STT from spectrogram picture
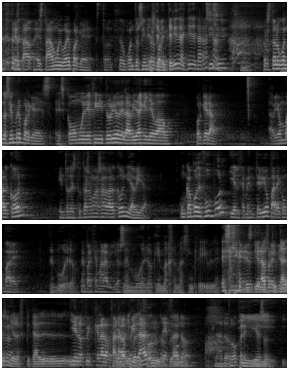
Está- estaba muy guay porque esto te lo cuento siempre. ¿El porque- cementerio de aquí de Tarrasa? Sí, sí, sí. Pero esto lo cuento siempre porque es, es como muy definitorio de la vida que he llevado. Porque era, había un balcón, y entonces tú te asomas al balcón y había un campo de fútbol y el cementerio pared con pared. Me muero. Me parece maravilloso. Me muero, qué imagen más increíble. Es que- es Y que el era hospital, precioso. Y el hospital. Y el claro, y el hospital de fondo, de claro. Oh, todo precioso. Y, y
